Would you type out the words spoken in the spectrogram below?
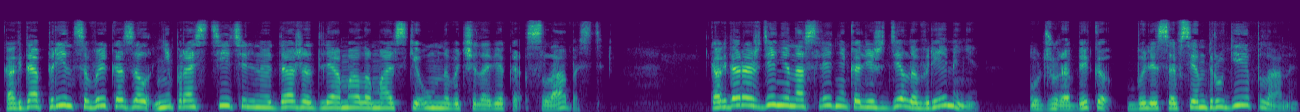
когда принц выказал непростительную даже для маломальски умного человека слабость, когда рождение наследника лишь дело времени — у Джурабека были совсем другие планы.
